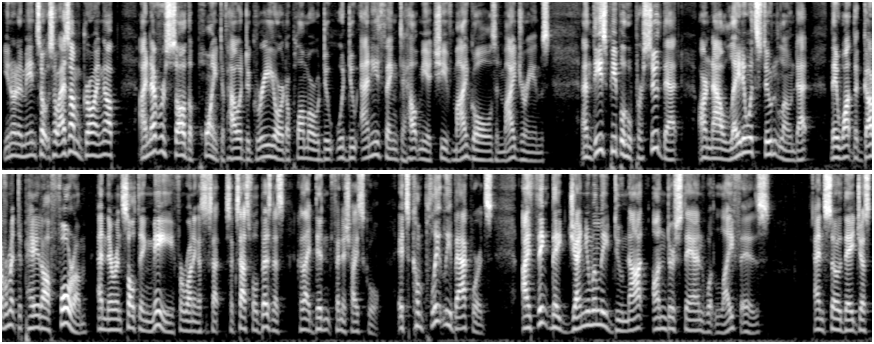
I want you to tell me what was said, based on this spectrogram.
You know what I mean? So, so as I'm growing up, I never saw the point of how a degree or a diploma would do, would do anything to help me achieve my goals and my dreams. And these people who pursued that are now laden with student loan debt. They want the government to pay it off for them, and they're insulting me for running a success- successful business because I didn't finish high school. It's completely backwards. I think they genuinely do not understand what life is, and so they just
